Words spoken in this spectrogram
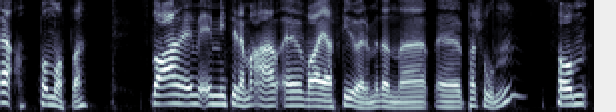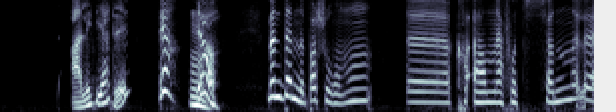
Ja, på en måte. Så da er mitt dilemma er eh, hva jeg skal gjøre med denne eh, personen som er litt gjerrig. Ja. Mm. Ja. Men denne personen Uh, Kan jeg få et kjønn, eller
